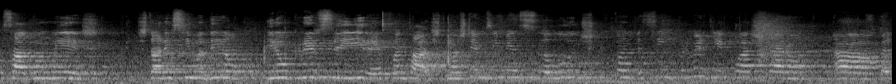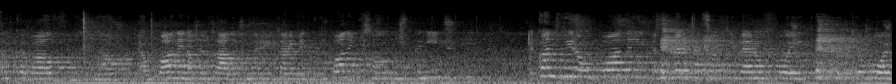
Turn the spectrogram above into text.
passado um mês, estar em cima dele e não querer sair, é fantástico. Nós temos imensos alunos que, quando, assim, o primeiro dia que lá chegaram ao pé do cavalo, não, é um pônei, nós temos aulas maioritariamente com pônei, porque são alunos pequeninos, e quando viram o pônei, a primeira reação que tiveram foi que horror,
